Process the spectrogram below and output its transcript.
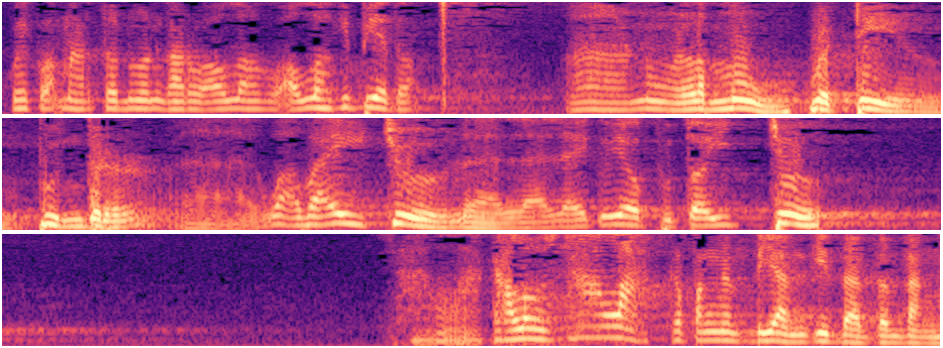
Kowe kok marto nuwun karo Allah? Allah ki piye to? Anu lemu, gedhe, bunder. Lah wae ijo. Lah lah iku ya buta ijo. Salah. Kalau salah kepengertian kita tentang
